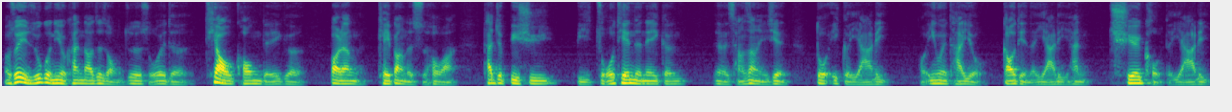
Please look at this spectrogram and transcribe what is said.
哦，所以如果你有看到这种就是所谓的跳空的一个爆量 K 棒的时候啊，它就必须比昨天的那根呃长上影线多一个压力哦，因为它有高点的压力和缺口的压力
